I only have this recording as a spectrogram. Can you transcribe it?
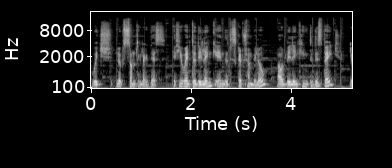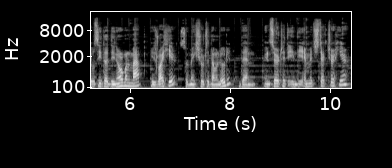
which looks something like this. If you went to the link in the description below, I will be linking to this page. You'll see that the normal map is right here, so make sure to download it. Then insert it in the image texture here.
